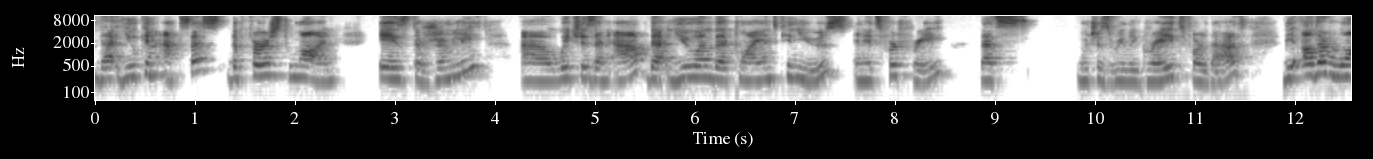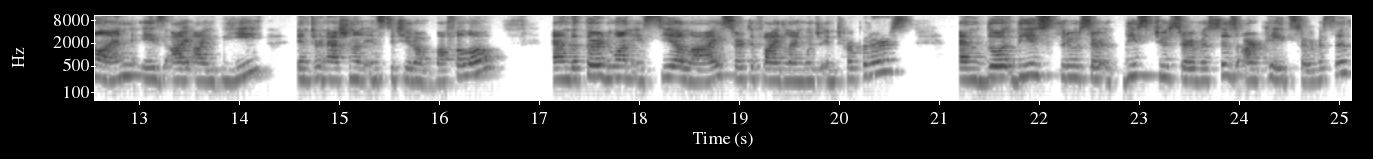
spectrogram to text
that you can access. The first one is Tarjimly, uh, which is an app that you and the client can use, and it's for free. That's which is really great for that. The other one is IIB, International Institute of Buffalo. And the third one is CLI, Certified Language Interpreters. And th these, through these two services are paid services.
